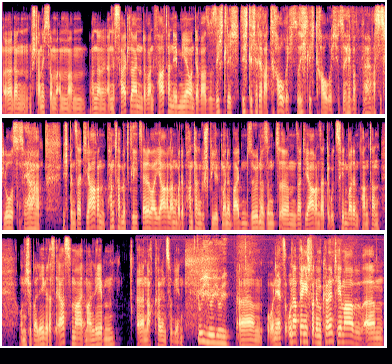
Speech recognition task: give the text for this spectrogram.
Äh, dann stand ich so am, am, an der Sideline und da war ein Vater neben mir und der war so sichtlich, sichtlich, ja, der war traurig, so sichtlich traurig. Ich so, hey, was ist los? So, ja, ich bin seit Jahren Panther-Mitglied, selber jahrelang bei den Panthern gespielt. Meine beiden Söhne sind ähm, seit Jahren, seit der U10 bei den Panthern und ich überlege, das erste Mal in meinem Leben äh, nach Köln zu gehen. Uiuiui. Ähm, und jetzt unabhängig von dem Köln-Thema, ähm,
